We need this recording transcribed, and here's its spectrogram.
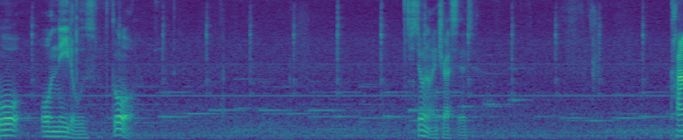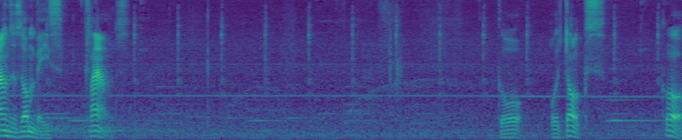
Gore or needles? Gore. Still not interested. Clowns or zombies? Clowns. Gore or dogs? Gore.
